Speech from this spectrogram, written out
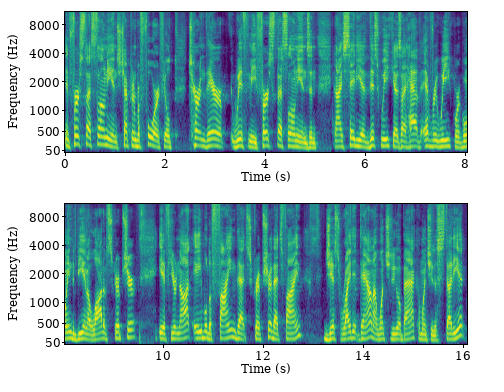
in First Thessalonians chapter number four, if you'll turn there with me, First Thessalonians. And, and I say to you this week, as I have every week, we're going to be in a lot of scripture. If you're not able to find that scripture, that's fine. Just write it down. I want you to go back. I want you to study it.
